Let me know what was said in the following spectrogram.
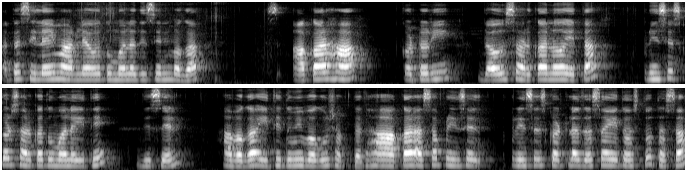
आता सिलाई मारल्यावर तुम्हाला दिसेल बघा. आकार हा कटोरी ब्लाऊजसारखा न येता प्रिन्सेस कटसारखा तुम्हाला इथे दिसेल. हा बघा इथे तुम्ही बघू शकतात. हा आकार असा प्रिन्सेस प्रिन्सेस कटला जसा येत असतो तसा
